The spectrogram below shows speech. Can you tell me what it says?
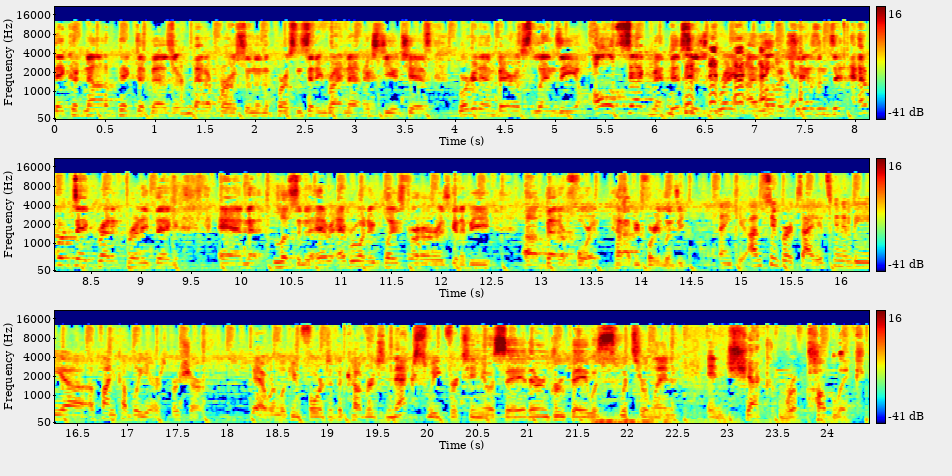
They could not have picked a better, better person than the person sitting right next to you, Chiz. We're going to embarrass Lindsay all segment. This is great. I love it. She doesn't t- ever take credit for anything. And listen, ev- everyone who plays for her is going to be uh, better for it. Happy for you, Lindsay. Thank you. I'm super excited. It's going to be uh, a fun couple years for sure. Yeah, we're looking forward to the coverage next week for Team USA. They're in Group A with Switzerland and Czech Republic.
